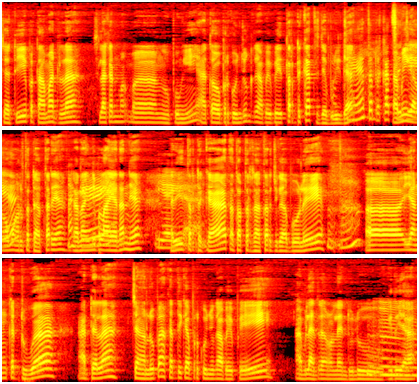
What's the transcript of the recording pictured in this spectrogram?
jadi pertama adalah silakan me- menghubungi atau berkunjung ke KPP terdekat saja Bu Lida. Oke, terdekat Kami saja nggak ya. ngomong harus terdaftar ya, karena Oke. ini pelayanan ya. Iya, jadi iya. terdekat atau terdaftar juga boleh. Eh, yang kedua adalah jangan lupa ketika berkunjung KPP ambil antrian online dulu gitu ya.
